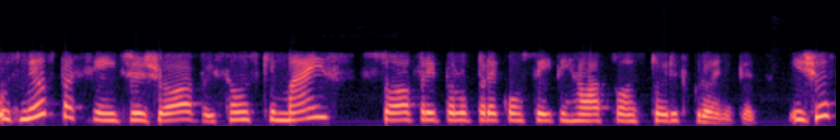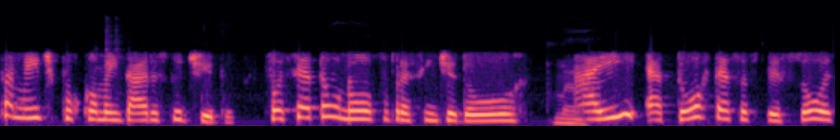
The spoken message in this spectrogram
Os meus pacientes jovens são os que mais sofrem pelo preconceito em relação às dores crônicas. E justamente por comentários do tipo: você é tão novo para sentir dor. Não. Aí a dor dessas pessoas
